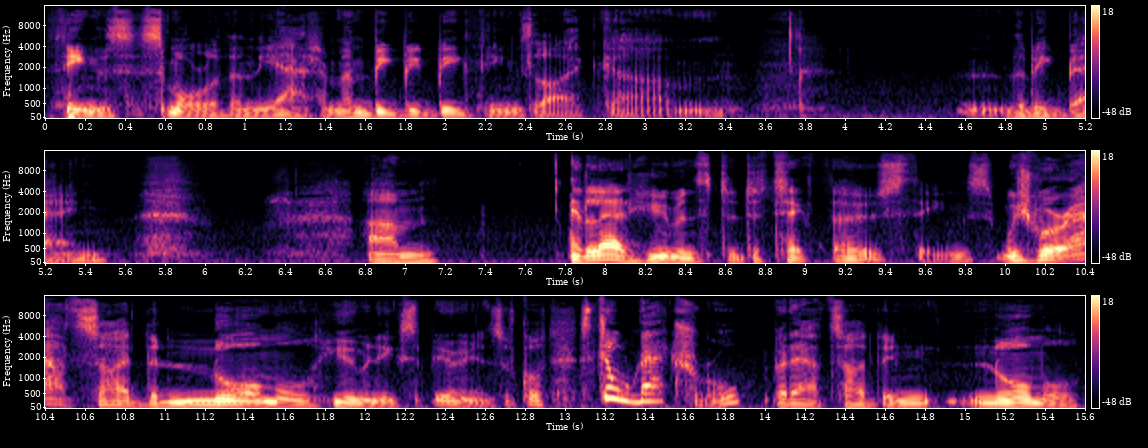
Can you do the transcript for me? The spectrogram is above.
things smaller than the atom, and big, big, big things like um, the Big Bang. Um, it allowed humans to detect those things which were outside the normal human experience. Of course, still natural, but outside the n- normal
